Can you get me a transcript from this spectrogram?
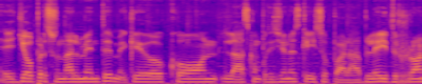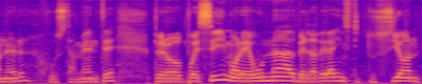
Eh, yo personalmente me quedo con las composiciones que hizo para Blade Runner, justamente, pero pues sí, More, una verdadera institución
